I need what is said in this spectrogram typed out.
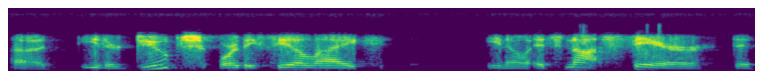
uh, either duped or they feel like you know, it's not fair that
